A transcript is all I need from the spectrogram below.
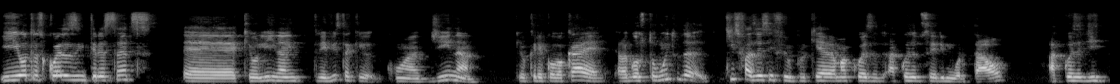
E outras coisas interessantes é, que eu li na entrevista que, com a Dina, que eu queria colocar é, ela gostou muito da, quis fazer esse filme porque é uma coisa, a coisa do ser imortal, a coisa de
